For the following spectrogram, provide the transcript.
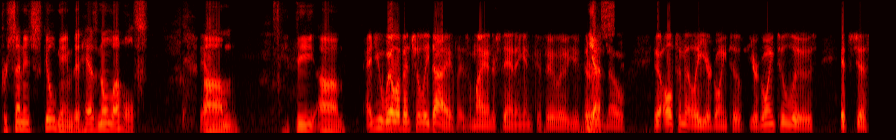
percentage skill game that has no levels Yeah. um, the um, and you will eventually die, is my understanding. In Cthulhu, you, there is Yes. no. You know, ultimately, you're going to you're going to lose. It's just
